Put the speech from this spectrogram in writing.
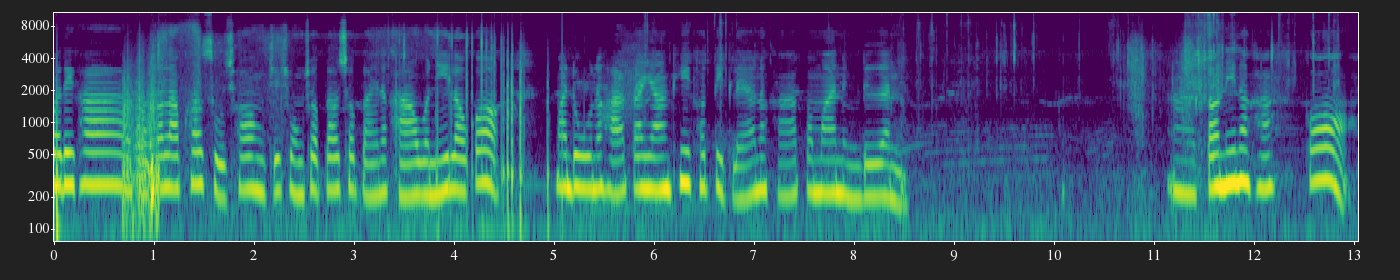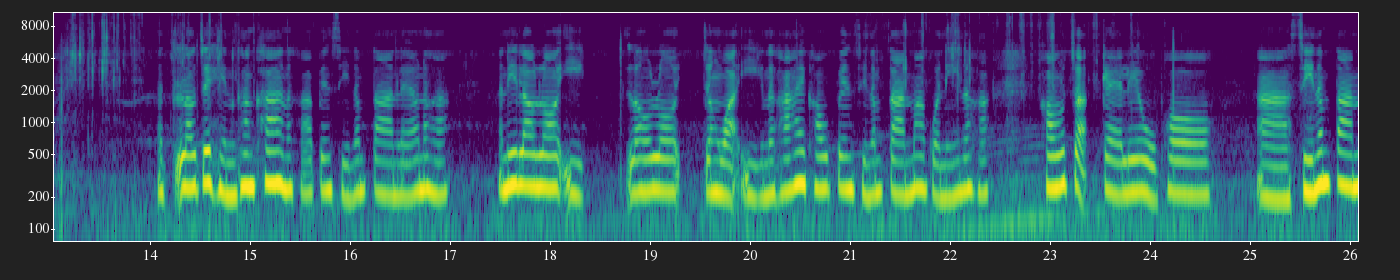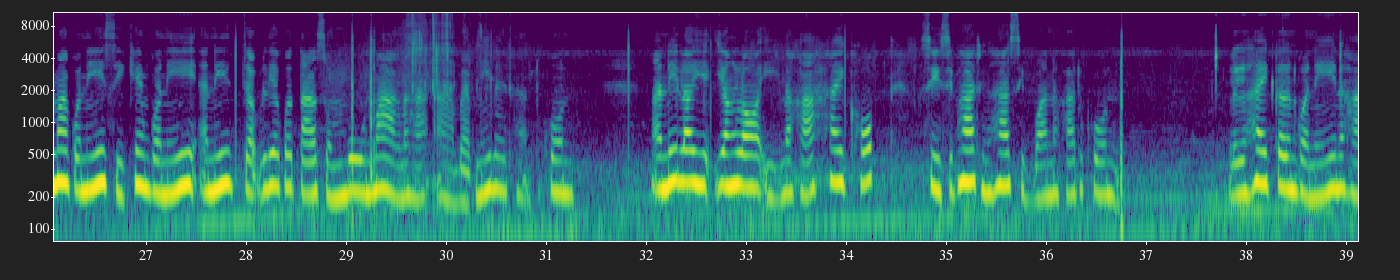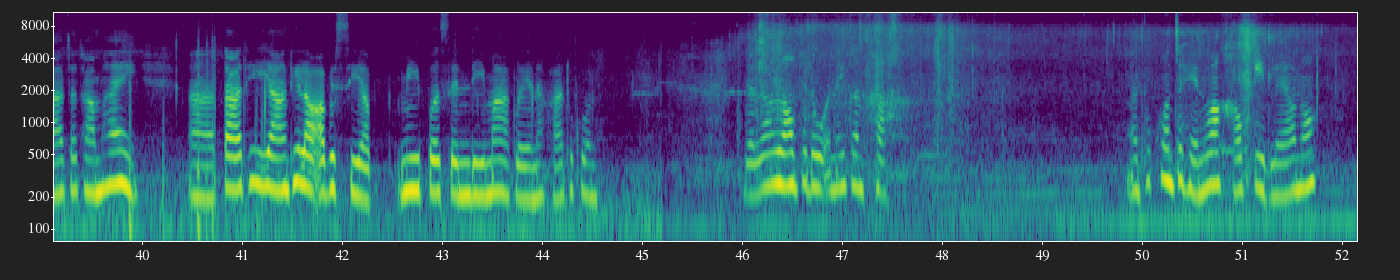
วัสดีค่ะ ขอต้อนรับเข้าสู่ช่องเจ๊ชงชอบเล่าชอบไลฟ์นะคะ วันนี้เราก็มาดูนะคะ ตายางที่เขาติดแล้วนะคะ ประมาณหนึ่งเดือนอาตอนนี้นะคะก็เราจะเห็นข้างๆนะคะ เป็นสีน้ำตาลแล้วนะคะ อันนี้เรารออีกเรารอจังหวะอีกนะคะ ให้เขาเป็นสีน้ำตาลมากกว่านี้นะคะ เขาจะแก่เร็วพอ สีน้ำตาลมากกว่านี้ สีเข้มกว่านี้ อันนี้จะเรียกว่าตาสมบูรณ์มากนะคะ อ่าแบบนี้เลยค่ะทุกคน อันนี้เรายังรออีกนะคะ ให้ครบ 45-50 วันนะคะ ทุกคน หรือให้เกินกว่านี้นะคะ จะทำให้อ่าตาที่ยางที่เราเอาไปเสียบมีเปอร์เซ็นต์ดีมากเลยนะคะ ทุกคน เดี๋ยวเราลองไปดูอันนี้กันค่ะทุกคนจะเห็นว่าเขากรีดแล้วเนาะ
